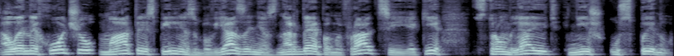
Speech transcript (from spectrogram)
але не хочу мати спільні зобов'язання з нардепами фракції, які встромляють ніж у спину.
